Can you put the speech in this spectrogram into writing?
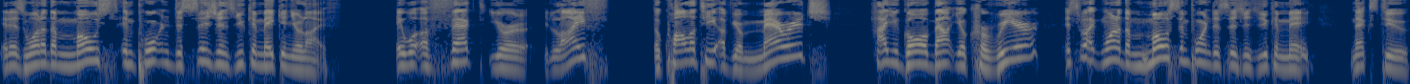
It is one of the most important decisions you can make in your life. It will affect your life, the quality of your marriage, how you go about your career. It's like one of the most important decisions you can make next to,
